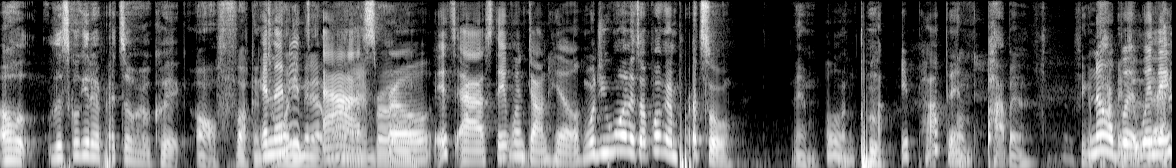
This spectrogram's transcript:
Oh, let's go get a pretzel real quick. Oh, fucking And then twenty it's minute ass, line, bro. bro. It's ass. They went downhill. What do you want? It's a fucking pretzel. Damn, Oh, you're popping. I'm popping. Finger No, but when the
